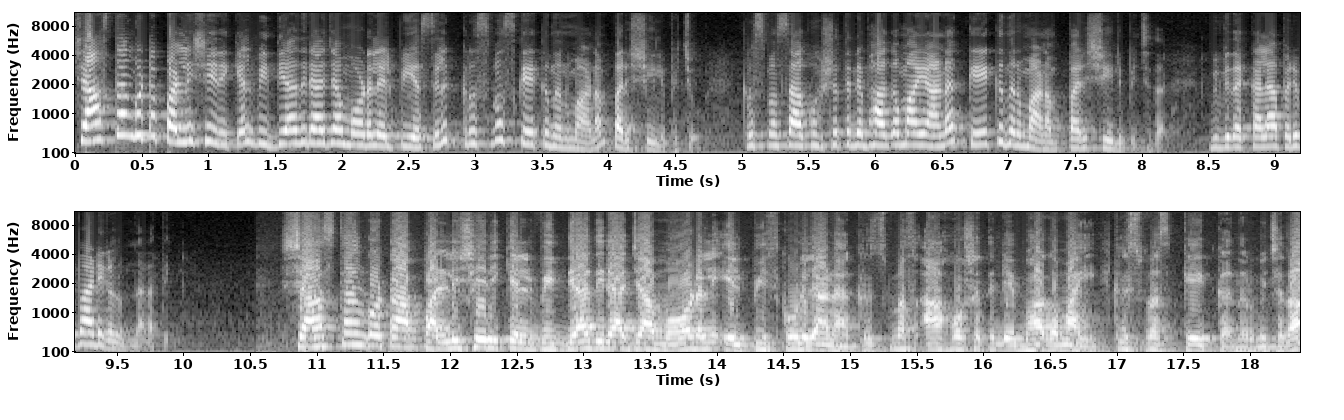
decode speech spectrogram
Sasthamcotta Pallisserikkal Vidyadhiraja model L P എസിൽ ക്രിസ്മസ് കേക്ക് നിർമ്മാണം പരിശീലിപ്പിച്ചു. ക്രിസ്മസ് ആഘോഷത്തിന്റെ ഭാഗമായാണ് കേക്ക് നിർമ്മാണം പരിശീലിപ്പിച്ചത്. വിവിധ കലാപരിപാടികളും നടത്തി. Sasthamcotta Pallisserikkal Vidyadhiraja model L P സ്കൂളിലാണ് ക്രിസ്മസ് ആഘോഷത്തിന്റെ ഭാഗമായി ക്രിസ്മസ് കേക്ക് നിർമ്മിച്ചത്.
